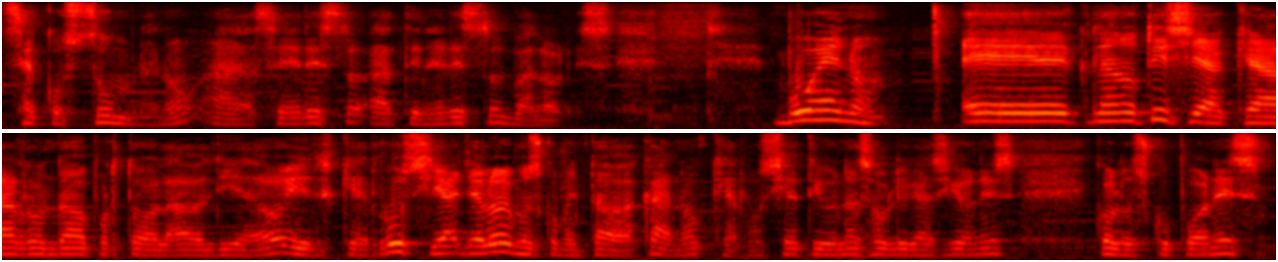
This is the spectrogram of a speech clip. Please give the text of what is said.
se acostumbra, ¿no? A hacer esto, a tener estos valores. Bueno, eh, la noticia que ha rondado por todo lado el día de hoy es que Rusia, ya lo hemos comentado acá, ¿no? Que Rusia tiene unas obligaciones con los cupones,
